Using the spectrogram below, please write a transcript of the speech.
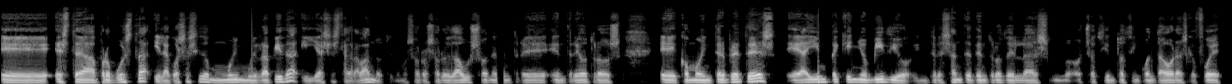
eh, esta propuesta y la cosa ha sido muy, muy rápida y ya se está grabando. Tenemos a Rosario Dawson, entre, entre otros, eh, como intérpretes. Eh, hay un pequeño vídeo interesante dentro de las 850 horas que fue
